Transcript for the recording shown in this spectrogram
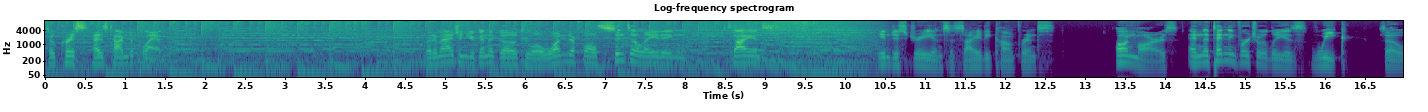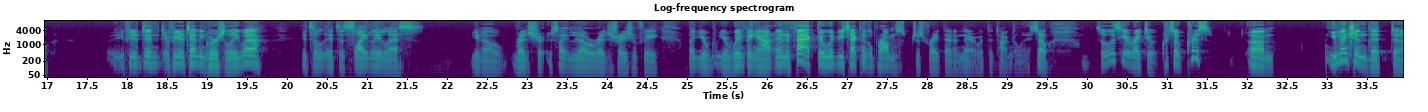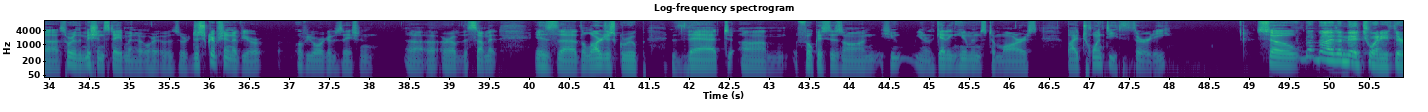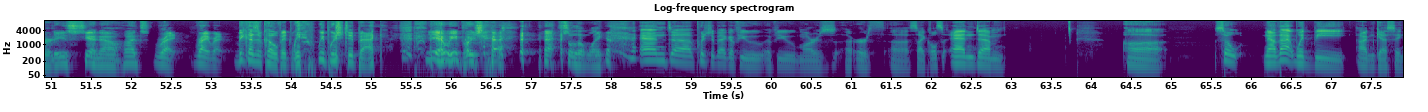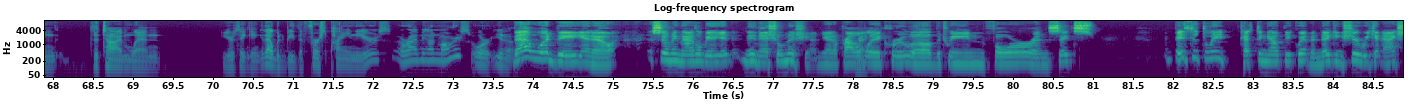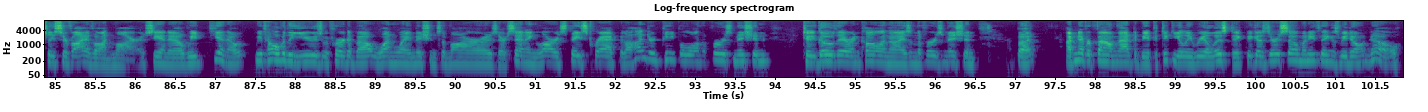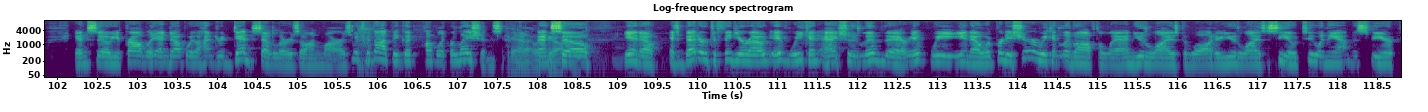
so Chris has time to plan. But imagine you're going to go to a wonderful, scintillating science, industry, and society conference on Mars, and attending virtually is weak. So if you're if you're attending virtually, well, it's a it's a slightly less, you know, register slightly lower registration fee, but you're you're wimping out. And in fact, there would be technical problems just right then and there with the time delay. So, so let's get right to it. So, Chris, um, you mentioned that uh, sort of the mission statement or, description of your of your organization uh, or of the summit is uh, the largest group that um, focuses on hu- you know getting humans to Mars by 2030. So But by the mid 2030s, you know, that's right, right, right. Because of COVID, we we pushed it back. yeah, we pushed it absolutely. and uh, pushed it back a few a few Mars uh, Earth uh, cycles, and um, uh, so now that would be, I'm guessing, the time when you're thinking that would be the first pioneers arriving on Mars, or you know, That would be, you know, assuming that'll be the initial mission, you know, probably a crew of between four and six, basically testing out the equipment, making sure we can actually survive on Mars. You know, we, you know, we've over the years we've heard about one-way missions to Mars or sending large spacecraft with hundred people on the first mission to go there and colonize on the first mission, but I've never found that to be particularly realistic because there are so many things we don't know. And so you probably end up with 100 dead settlers on Mars, which would not be good public relations. Yeah, that would and be so, awkward. you know, it's better to figure out if we can actually live there. If we, you know, we're pretty sure we can live off the land, utilize the water, utilize the CO2 in the atmosphere.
